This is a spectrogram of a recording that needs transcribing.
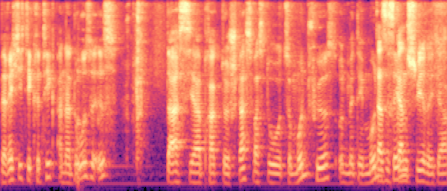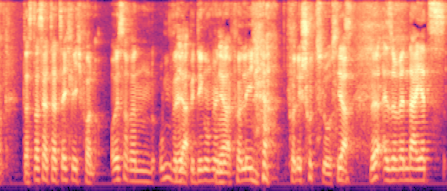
berechtigte Kritik an der Dose ist, dass ja praktisch das, was du zum Mund führst und mit dem Mund Das ist trinkst, ganz schwierig, ja. dass das ja tatsächlich von äußeren Umweltbedingungen Ja. ja, Ja. völlig, völlig schutzlos ist. Ne? Also wenn da jetzt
